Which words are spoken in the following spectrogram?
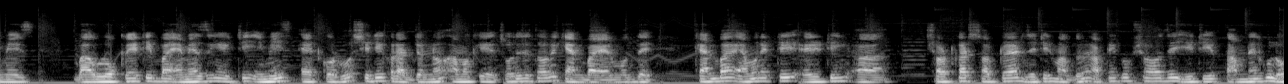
ইমেজ বা লোক্রেটিভ বা অ্যামেজিং একটি ইমেজ অ্যাড করব। সেটি করার জন্য আমাকে চলে যেতে হবে ক্যানভা এর মধ্যে। ক্যানভা এমন একটি এডিটিং শর্টকাট সফটওয়্যার যেটির মাধ্যমে আপনি খুব সহজে ইউটিউব থাম্বনেলগুলো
